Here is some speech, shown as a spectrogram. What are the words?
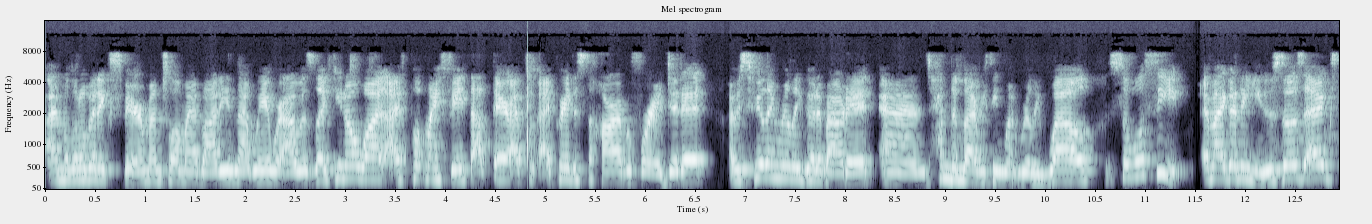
I'm a little bit experimental on my body in that way where I was like, you know what? I've put my faith out there. I put, I prayed istikhara before I did it. I was feeling really good about it and alhamdulillah, everything went really well. So we'll see. Am I going to use those eggs?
